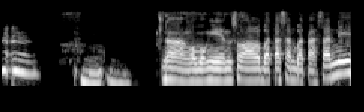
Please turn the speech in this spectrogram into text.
Mm-mm. Hmm. Nah, ngomongin soal batasan-batasan nih,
